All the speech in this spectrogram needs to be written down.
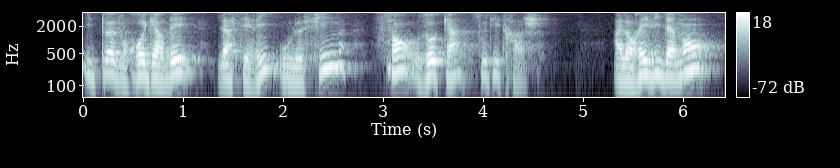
ils peuvent regarder la série ou le film sans aucun sous-titrage. Alors évidemment,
